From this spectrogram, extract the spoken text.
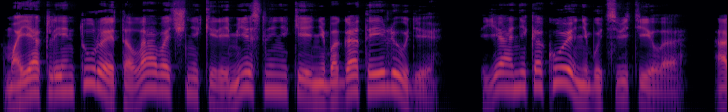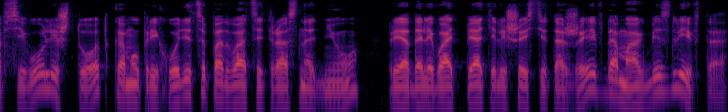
«Моя клиентура — это лавочники, ремесленники и небогатые люди. Я не какое-нибудь светило, а всего лишь тот, кому приходится по 20 раз на дню преодолевать 5 или 6 этажей в домах без лифта.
